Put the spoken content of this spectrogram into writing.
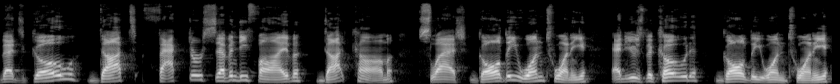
That's go.factor75.com slash Galdi120 and use the code Galdi120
